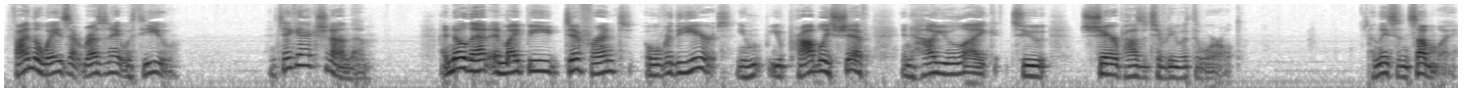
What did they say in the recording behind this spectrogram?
Find the ways that resonate with you and take action on them. I know that it might be different over the years. You you probably shift in how you like to share positivity with the world. At least in some way.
